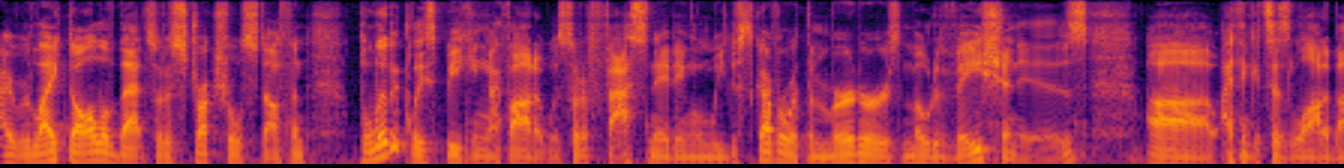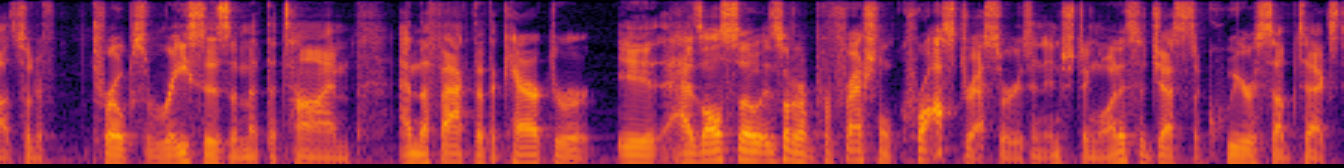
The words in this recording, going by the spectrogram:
I liked all of that sort of structural stuff. And politically speaking, I thought it was sort of fascinating when we discover what the murderer's motivation is. Uh, I think it says a lot about sort of tropes racism at the time and the fact that the character is, has also is sort of a professional cross-dresser is an interesting one. It suggests a queer subtext.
